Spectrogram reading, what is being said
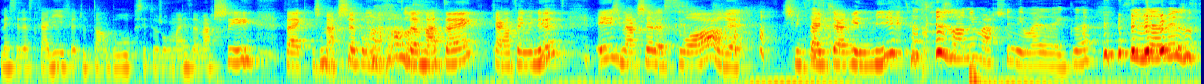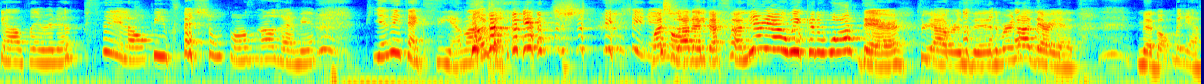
Mais c'est l'Australie, il fait tout le temps beau, puis c'est toujours nice de marcher. Fait que je marchais pour me rendre le matin, 45 minutes, et je marchais le soir. Je finissais à 8h30. Parce que j'en ai marché des voyages avec toi. C'est jamais juste 45 minutes, puis c'est long, puis il fait chaud, puis on se rend jamais. Puis il y a des taxis, hein, Moi, je suis genre de personne, yeah, yeah, we can walk there. Three hours in, we're not there yet. Mais bon. Bref.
